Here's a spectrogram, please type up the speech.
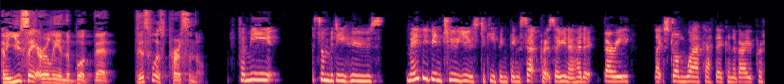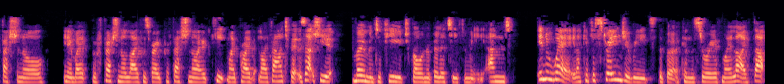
I mean, you say early in the book that this was personal. For me, somebody who's maybe been too used to keeping things separate. So, you know, had a very like strong work ethic and a very professional, you know, my professional life was very professional. I would keep my private life out of it. It was actually a moment of huge vulnerability for me. And in a way, like if a stranger reads the book and the story of my life, that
